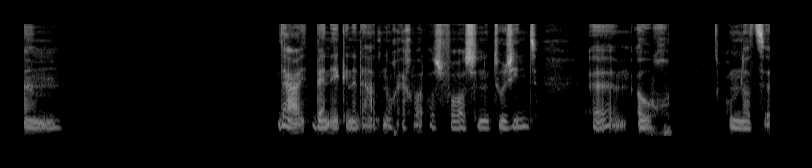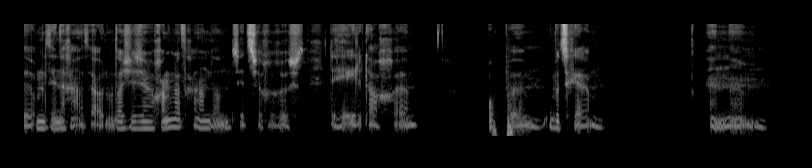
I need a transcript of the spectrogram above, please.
Um, daar ben ik inderdaad nog echt wel als volwassene toeziend um, oog om dat, uh, om dat in de gaten te houden. Want als je ze hun gang laat gaan, dan zit ze gerust de hele dag uh, op, um, op het scherm. En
